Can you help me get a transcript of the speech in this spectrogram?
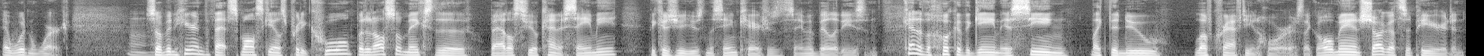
It wouldn't work. Mm-hmm. So I've been hearing that that small scale is pretty cool, but it also makes the battles feel kind of samey because you're using the same characters, the same abilities, and kind of the hook of the game is seeing like the new Lovecraftian horror. It's like, oh man, Shoggoth's appeared, and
